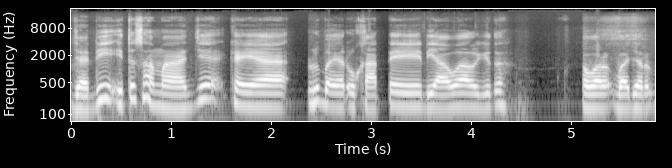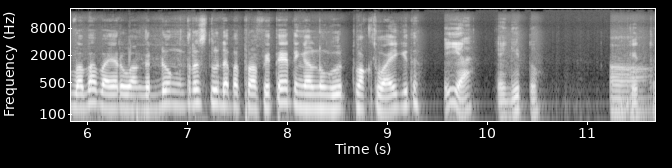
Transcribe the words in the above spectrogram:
Jadi itu sama aja kayak lu bayar UKT di awal gitu. Awal bayar bapak bayar uang gedung terus lu dapat profitnya tinggal nunggu waktu aja gitu. Iya, kayak gitu. Oh. Gitu.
